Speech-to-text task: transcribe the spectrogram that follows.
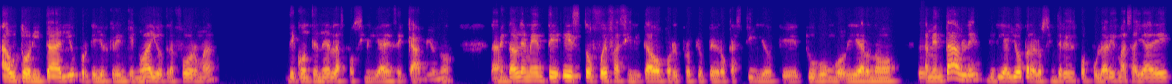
autoritario, porque ellos creen que no hay otra forma de contener las posibilidades de cambio, ¿no? Lamentablemente esto fue facilitado por el propio Pedro Castillo, que tuvo un gobierno lamentable, diría yo, para los intereses populares, más allá de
